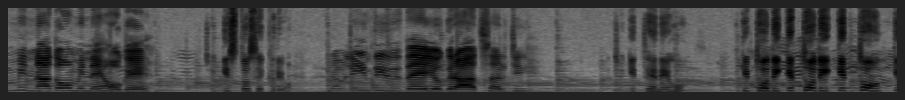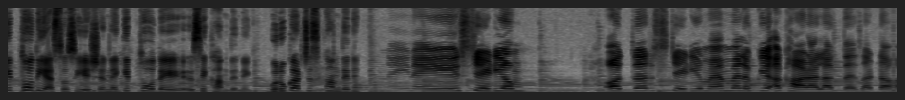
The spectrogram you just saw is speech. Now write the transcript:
ਮਹੀਨਾ ਦੋ ਮਹੀਨੇ ਹੋ ਗਏ। ਅੱਛਾ ਕਿਸ ਤੋਂ ਸਿੱਖ ਰਹੇ ਹੋ? ਰਵਲੀਨ ਦੀਦੀ ਤੇ ਯੁਗਰਾਜ ਸਰ ਜੀ। ਅੱਛਾ ਕਿੱਥੇ ਨੇ ਉਹ? ਕਿੱਥੋਂ ਦੀ ਕਿੱਥੋਂ ਦੀ ਕਿੱਥੋਂ ਕਿੱਥੋਂ ਦੀ ਐਸੋਸੀਏਸ਼ਨ ਹੈ ਕਿੱਥੋਂ ਦੇ ਸਿਖਾਉਂਦੇ ਨੇ? ਗੁਰੂ ਘਰ ਚ ਸਿਖਾਉਂਦੇ ਨੇ? ਨਹੀਂ ਨਹੀਂ ਸਟੇਡੀਅਮ। ਉਧਰ ਸਟੇਡੀਅਮ ਹੈ ਮਤਲਬ ਕਿ ਅਖਾੜਾ ਲੱਗਦਾ ਹੈ ਸਾਡਾ।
